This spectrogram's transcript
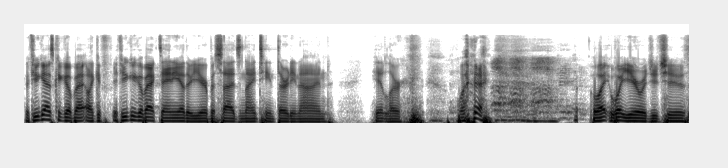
If you guys could go back, like if, if you could go back to any other year besides 1939, Hitler, what, what what year would you choose?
